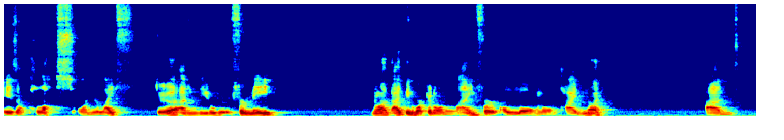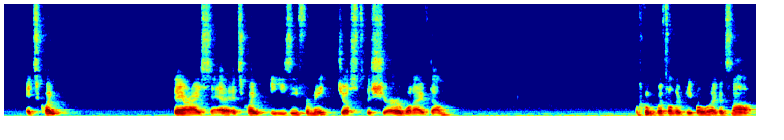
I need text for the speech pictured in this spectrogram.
is a plus on your life, do it. And you know, for me, you know, I, I've been working online for a long, long time now, and it's quite there I say it, it's quite easy for me just to share what I've done with other people. Like it's not.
